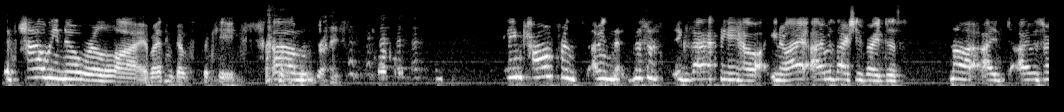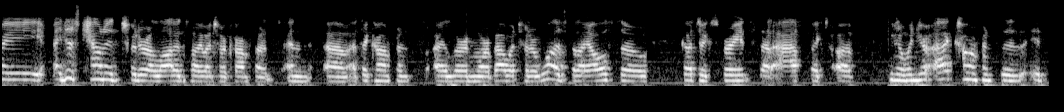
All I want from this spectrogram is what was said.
It's how we know we're alive. I think that's the key. Um, Right. in conference, I mean, this is exactly how you know. I, I was actually very dis. Not I. I was very. I discounted Twitter a lot until I went to a conference, and um, at the conference I learned more about what Twitter was. But I also got to experience that aspect of you know when you're at conferences, it's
